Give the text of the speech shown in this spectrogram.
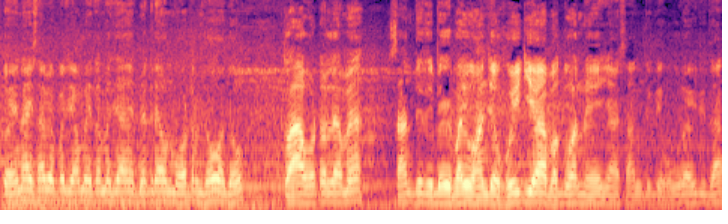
તો એના હિસાબે પછી અમે, તમે જ્યાં બેકગ્રાઉન્ડમાં હોટલ જોવો છો, તો આ હોટલે અમે શાંતિથી બે ભાઈઓ સાંજે હોઈ ગયા. ભગવાનને ત્યાં શાંતિથી ઉરાવી દીધા.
